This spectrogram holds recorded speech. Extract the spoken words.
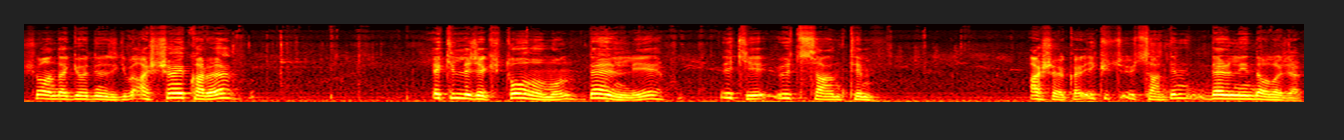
şu anda gördüğünüz gibi aşağı yukarı ekilecek tohumun derinliği 2-3 santim aşağı yukarı 2-3 santim derinliğinde olacak.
